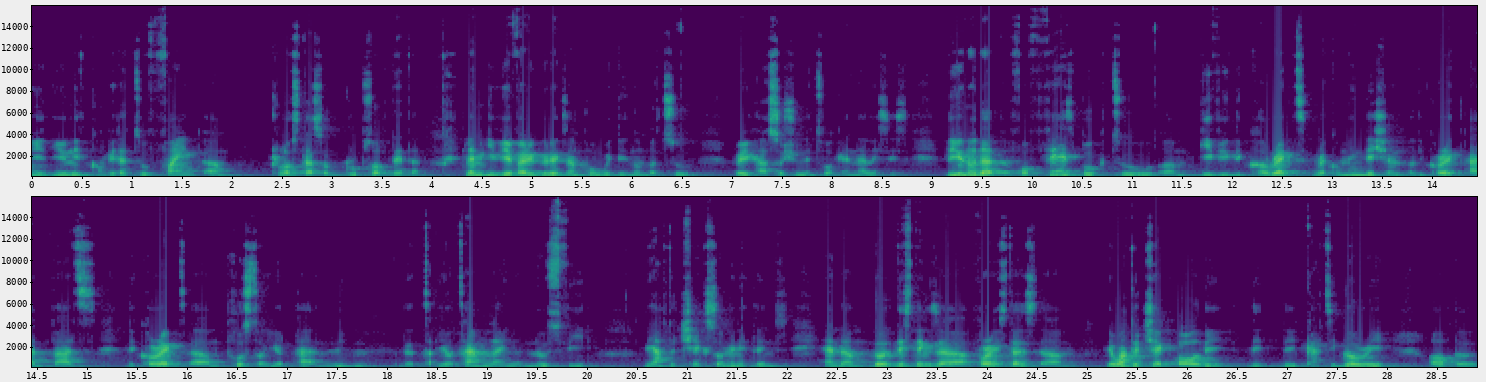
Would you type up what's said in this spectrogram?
you, you need computer to find um, clusters or groups of data. Let me give you a very good example with the number two where you have social network analysis. Do you know that for facebook to um, give you the correct recommendation or the correct adverts the correct um, post on your your timeline, your news feed, they have to check so many things. And um, those, these things are, for instance, um, they want to check all the, the, the category of the,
